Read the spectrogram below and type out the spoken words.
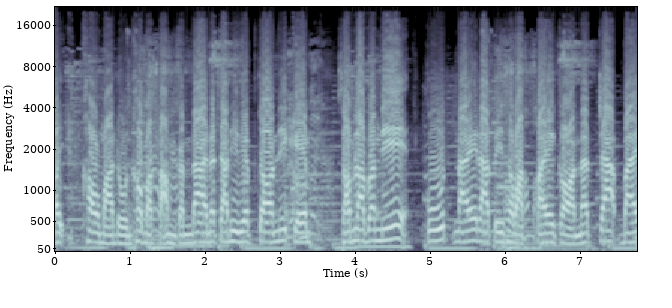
100 เข้ามาโดนเข้ามาตำกันได้นะจ๊ะที่เว็บจอนนี่เกมสำหรับวันนี้กู๊ดไนท์ราตรีสวัสดิ์ไปก่อนนะจ๊ะบาย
